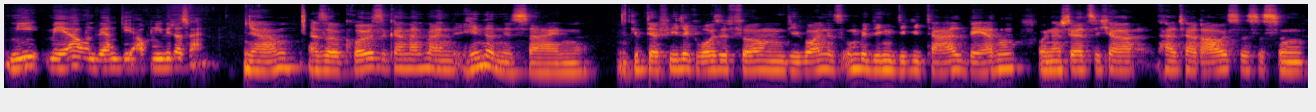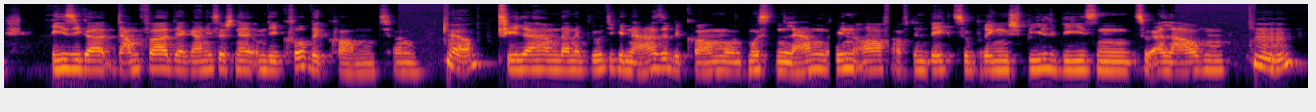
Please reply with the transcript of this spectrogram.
nie mehr und werden die auch nie wieder sein. Ja, also Größe kann manchmal ein Hindernis sein. Es gibt ja viele große Firmen, die wollen jetzt unbedingt digital werden. Und dann stellt sich ja halt heraus, dass es ein riesiger Dampfer, der gar nicht so schnell um die Kurve kommt. Und ja. viele haben da eine blutige Nase bekommen und mussten lernen, In-Off auf den Weg zu bringen, Spielwiesen zu erlauben, mhm.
